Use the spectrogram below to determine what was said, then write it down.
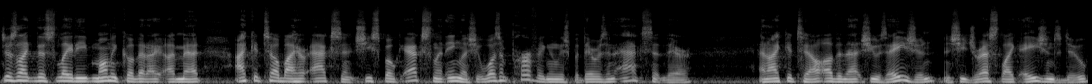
Just like this lady, Momiko, that I, I met, I could tell by her accent. She spoke excellent English. It wasn't perfect English, but there was an accent there. And I could tell, other than that, she was Asian and she dressed like Asians do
